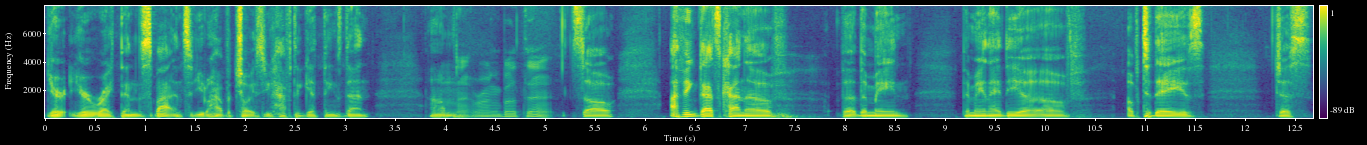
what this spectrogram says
you're you're right in the spot and so you don't have a choice you have to get things done I'm um, not wrong about that. so i think that's kind of the the main the main idea of of today is just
